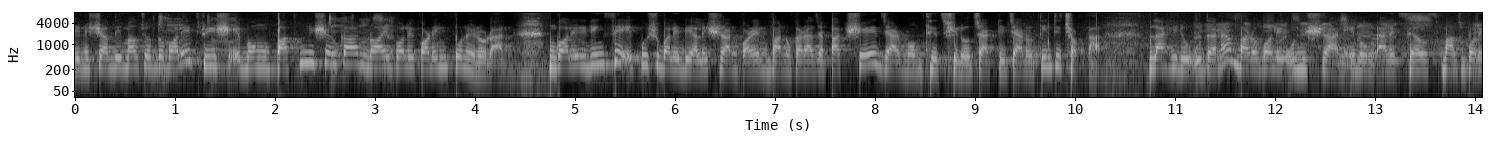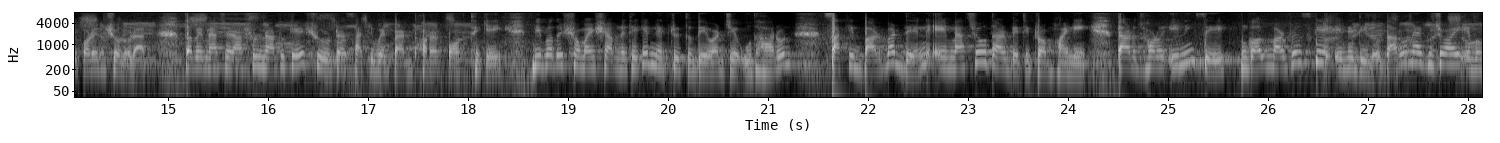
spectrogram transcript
দিনেশ চান্দিমাল চোদ্দ বলে ত্রিশ এবং পাথুম নিশঙ্কা নয় বলে করেন পনেরো রান। গলের ইনিংসে একুশ বলে বিয়াল্লিশ রান করেন ভানুকা রাজা পাকসে যার মধ্যে ছিল চারটি চার ও তিনটি ছক্কা। লাহিরু উদানা বারো বলে উনিশ রান এবং অ্যালেক্স হেলস পাঁচ বলে করেন ষোলো রান। তবে ম্যাচের আসল নাটকে শুরুটা সাকিবের ব্যাট ধরার পর থেকেই। বিপদের সময় সামনে থেকে নেতৃত্ব দেওয়ার যে উদাহরণ সাকিব বারবার দেন, এই ম্যাচেও তার ব্যতিক্রম হয়নি। তার ঝড়ো ইনিংসে গল মার্ভেলসকে এনে দিল দারুণ এক জয় এবং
